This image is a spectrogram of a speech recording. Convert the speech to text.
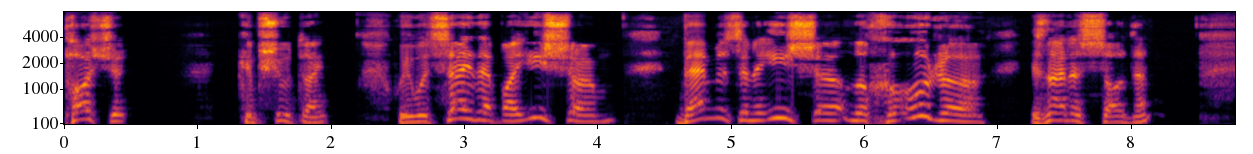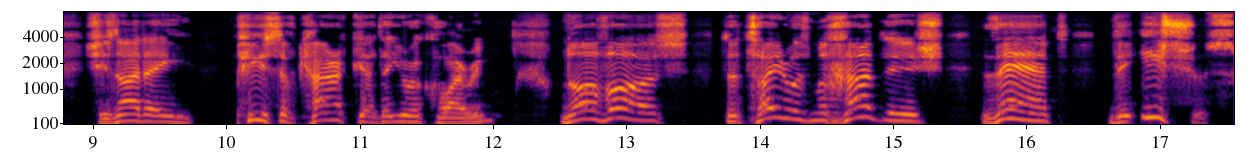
Poshet, Kipshutai, we would say that by Isha, Bemis and Isha, L'cha'ura is not a soda. She's not a piece of karka that you're acquiring. Nor us, the Torah is mechadish that the ishus,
